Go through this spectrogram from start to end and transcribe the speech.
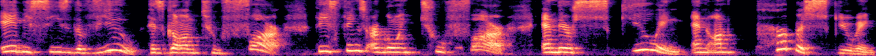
ABC's The View has gone too far. These things are going too far and they're skewing and on purpose skewing.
